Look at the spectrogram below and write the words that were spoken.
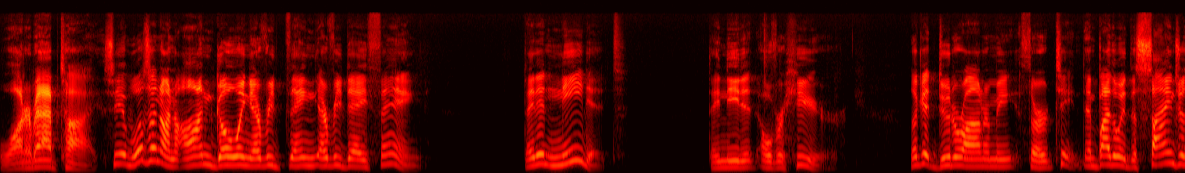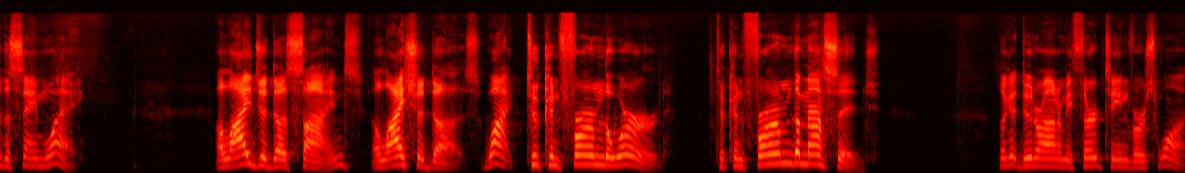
Water baptized. See, it wasn't an ongoing, everything, everyday thing. They didn't need it. They need it over here. Look at Deuteronomy 13. And by the way, the signs are the same way. Elijah does signs, Elisha does. Why? To confirm the word, to confirm the message. Look at Deuteronomy 13, verse 1.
